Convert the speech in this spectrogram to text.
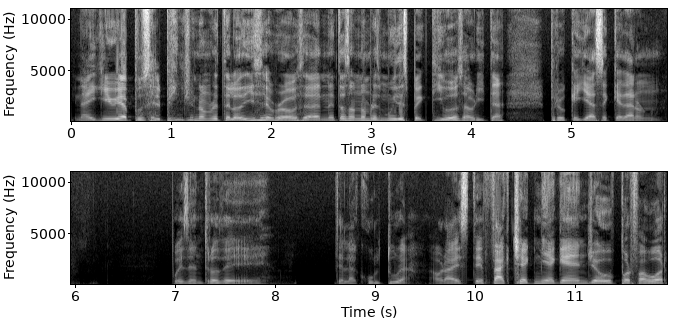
Nigeria, pues el pinche nombre te lo dice, bro, o sea, neta son nombres muy despectivos ahorita, pero que ya se quedaron, pues dentro de, de la cultura. Ahora, este, fact check me again, Joe, por favor.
